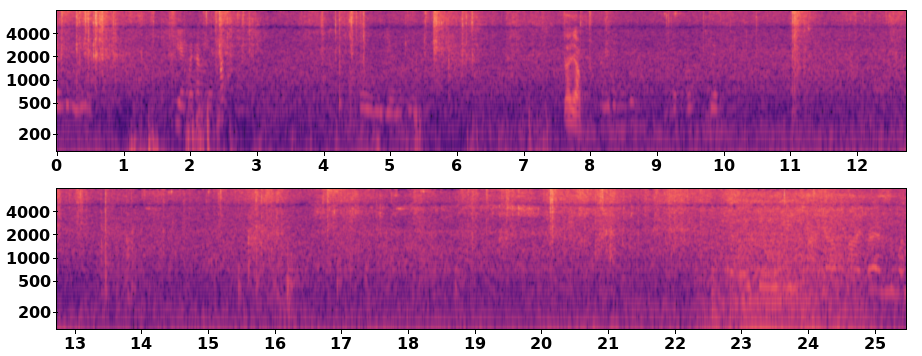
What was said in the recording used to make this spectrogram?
ดินไปดูนี่เอียงไปทางนู้นปั๊บเออเดี๋ยวนะคุณได้ยัง อะไรเดินไปดูนะ เอาเอาโอเค เจอยีนขายาวชายแบรนด์ล้วน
